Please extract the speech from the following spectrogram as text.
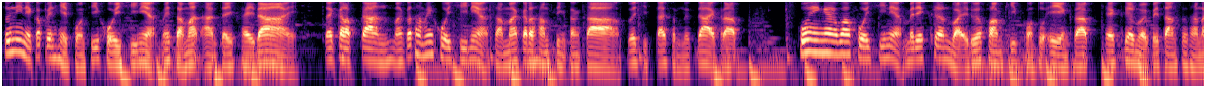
ซึ่งนี่เนี่ยก็เป็นเหตุผลที่โคอิชิเนี่ยไม่สามารถอ่านใจใครได้ แต่กลับกันมันก็ทำให้โคอิชิเนี่ยสามารถกระทำสิ่งต่างๆ ด้วยจิตใต้สำนึกได้ครับพูดง่ายๆว่าโคอิชิเนี่ยไม่ได้เคลื่อนไหวด้วยความคิดของตัวเองครับแค่เคลื่อนไหวไปตามสถาน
